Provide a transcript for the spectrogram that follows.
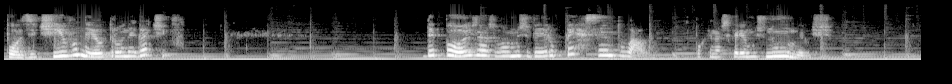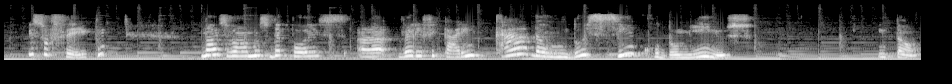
positivo, neutro ou negativo. Depois nós vamos ver o percentual, porque nós queremos números. Isso feito, nós vamos depois uh, verificar em cada um dos cinco domínios. Então,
